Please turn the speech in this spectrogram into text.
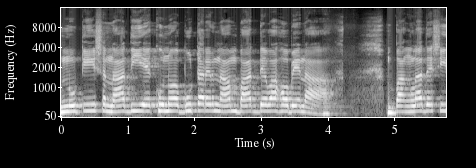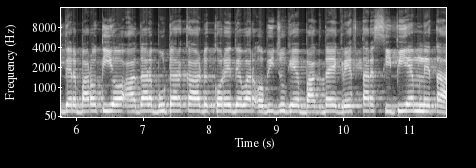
নোটিশ না দিয়ে কোনো ভোটারের নাম বাদ দেওয়া হবে না। বাংলাদেশিদের ভারতীয় আধার ভোটার কার্ড করে দেওয়ার অভিযোগে বাগদায় গ্রেফতার সিপিএম নেতা।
